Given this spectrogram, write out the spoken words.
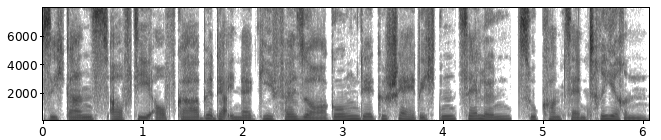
sich ganz auf die Aufgabe der Energieversorgung der geschädigten Zellen zu konzentrieren.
